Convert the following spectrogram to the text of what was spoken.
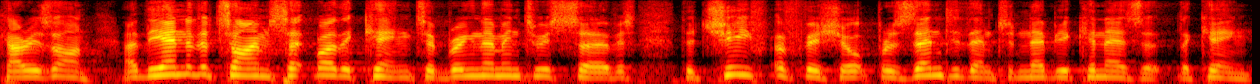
Carries on. At the end of the time set by the king to bring them into his service, the chief official presented them to Nebuchadnezzar, the king.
